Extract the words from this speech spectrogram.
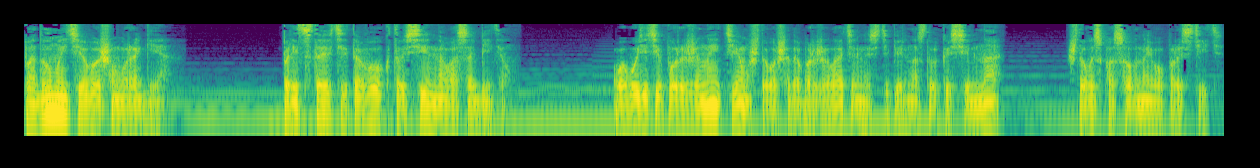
Подумайте о вашем враге. Представьте того, кто сильно вас обидел. Вы будете поражены тем, что ваша доброжелательность теперь настолько сильна, что вы способны его простить.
